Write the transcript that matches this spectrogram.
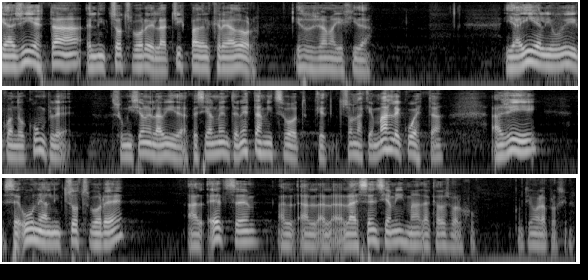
que allí está el nitzotz boré, la chispa del creador, y eso se llama yejidá. Y ahí el yudí, cuando cumple su misión en la vida, especialmente en estas mitzvot, que son las que más le cuesta, allí se une al nitzotz boré, al etzem, a la esencia misma de Akadosh Baruj Continuamos la próxima.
